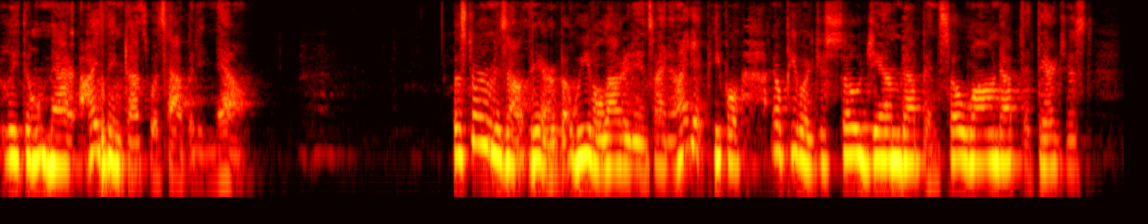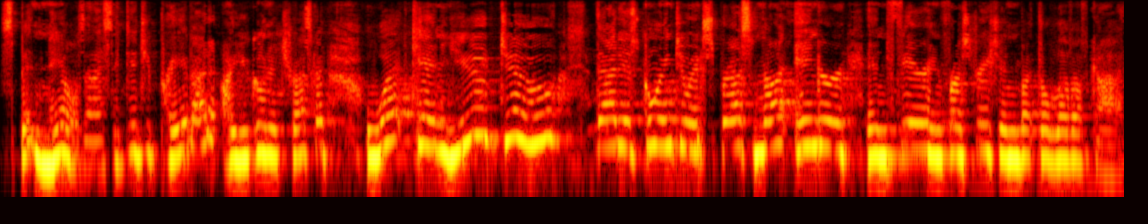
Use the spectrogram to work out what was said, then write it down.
really don't matter. I think that's what's happening now. The storm is out there, but we've allowed it inside. And I get people, I know people are just so jammed up and so wound up that they're just spitting nails. And I said, Did you pray about it? Are you going to trust God? What can you do that is going to express not anger and fear and frustration, but the love of God?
